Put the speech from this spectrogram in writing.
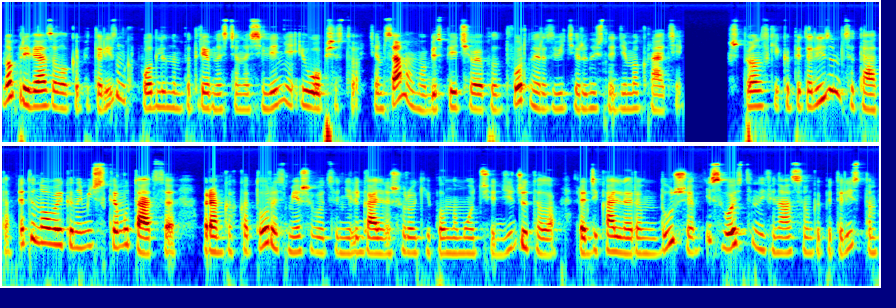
но привязывал капитализм к подлинным потребностям населения и общества, тем самым обеспечивая плодотворное развитие рыночной демократии. Шпионский капитализм, цитата, это новая экономическая мутация, в рамках которой смешиваются нелегально широкие полномочия диджитала, радикальное равнодушие и свойственный финансовым капиталистам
